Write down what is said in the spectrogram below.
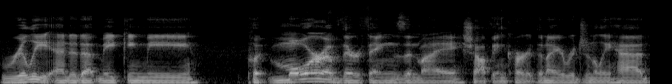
really ended up making me put more of their things in my shopping cart than I originally had.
